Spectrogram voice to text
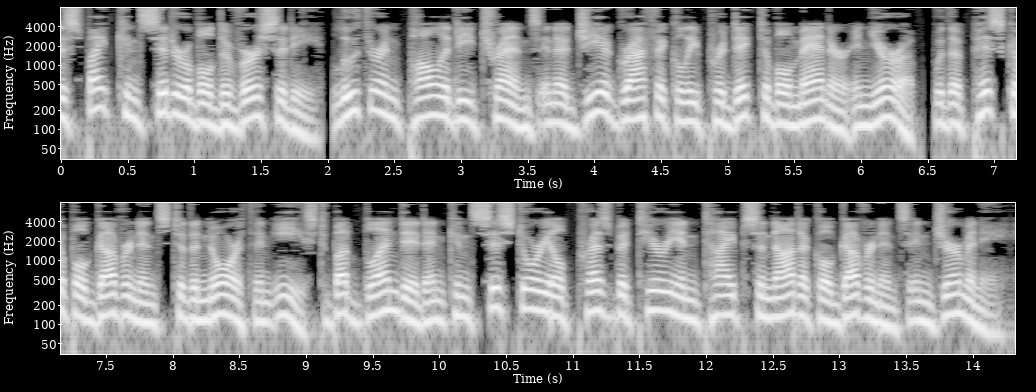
Despite considerable diversity, Lutheran polity trends in a geographically predictable manner in Europe, with episcopal governance to the north and east but blended and consistorial Presbyterian-type synodical governance in Germany.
